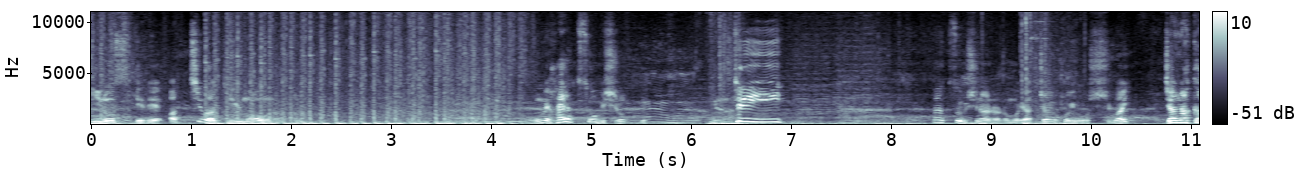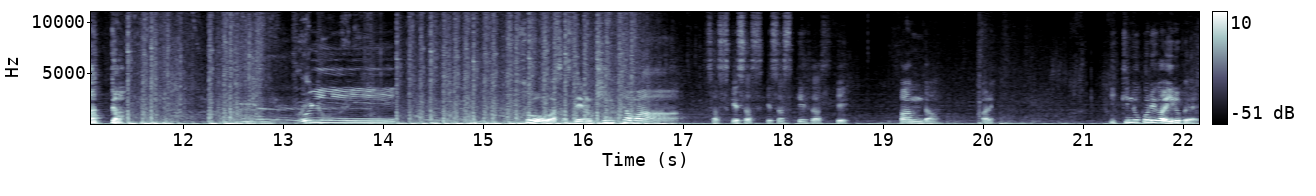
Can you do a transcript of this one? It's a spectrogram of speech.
伊之助であっちは牛魔王なのかな。おめえ早く装備しろって。てい。早く装備しないならもうやっちゃう。よほいおしまい。じゃなかった。ほいそうはさせの金玉。サスケサスケサスケサスケ。パンダ？あれ？生き残りがいるべ？ちょ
